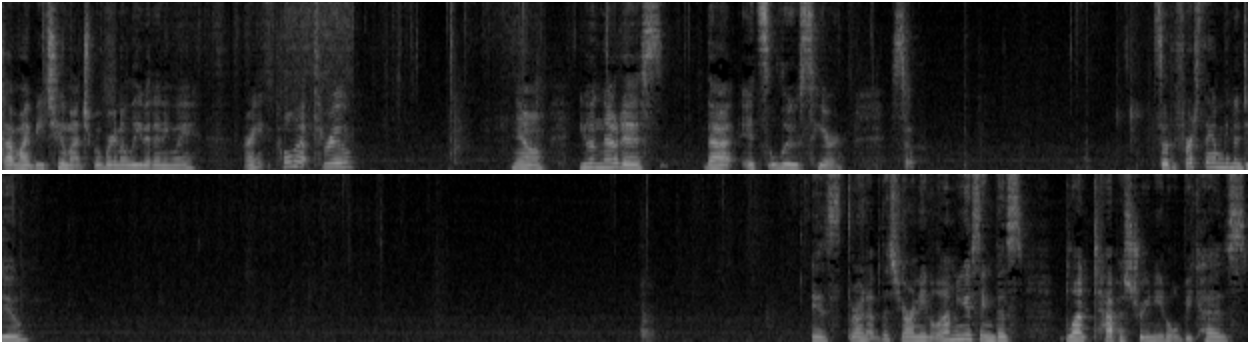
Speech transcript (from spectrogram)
that might be too much, but we're going to leave it anyway. Alright, pull that through. Now, you'll notice that it's loose here. So so the first thing I'm going to do is thread up this yarn needle. I'm using this blunt tapestry needle because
